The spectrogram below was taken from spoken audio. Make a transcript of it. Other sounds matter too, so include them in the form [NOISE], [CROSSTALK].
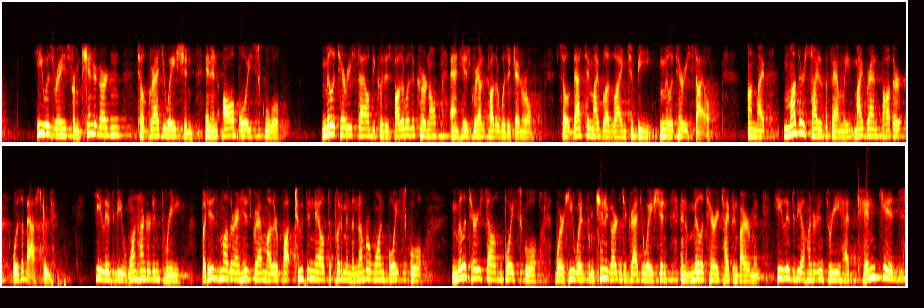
He was raised from kindergarten till graduation in an all-boys school, military style because his father was a colonel and his grandfather was a general. So that's in my bloodline to be military style. On my mother's side of the family, my grandfather was a bastard. He lived to be 103, but his mother and his grandmother fought tooth and nail to put him in the number one boys' school, military-style boys' school, where he went from kindergarten to graduation in a military-type environment. He lived to be 103, had 10 kids,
